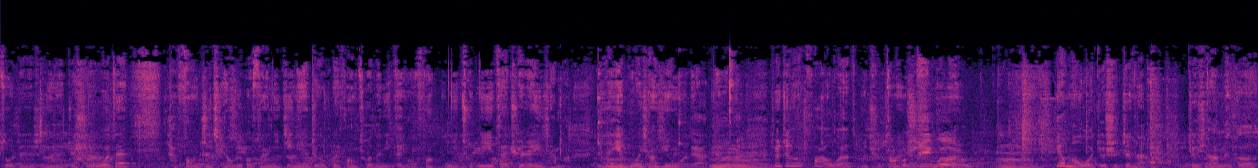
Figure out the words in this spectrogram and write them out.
做这件事情呢？就是我在他放之前，我就告诉他，你今天这个会放错的，你再给我放，你你再确认一下嘛。人家也不会相信我的呀，对吧？就这个话我要怎么去跟它不是一个，嗯，要么我就是真的，哎，就像那个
